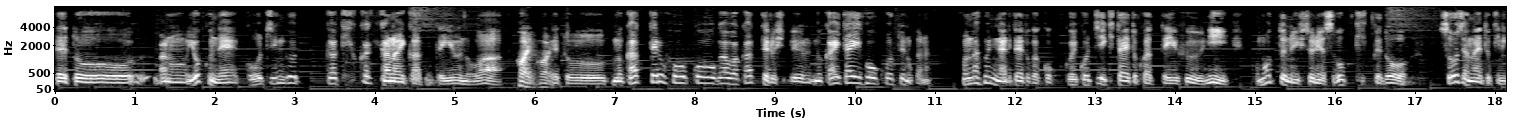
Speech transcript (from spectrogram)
えっ、ー、と、あの、よくね、コーチングが効くか効かないかっていうのは、はいはい。えっ、ー、と、向かってる方向が分かってる、向かいたい方向っていうのかな。こんな風になりたいとか、こここっち行きたいとかっていう風に思ってる人にはすごく聞くけど、そうじゃないときに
